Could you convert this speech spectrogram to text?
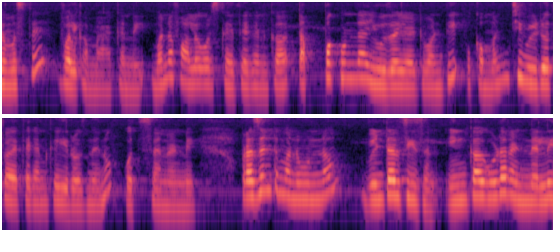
నమస్తే వెల్కమ్ బ్యాక్ అండి. మన ఫాలోవర్స్కి అయితే కనుక తప్పకుండా యూజ్ అయ్యేటువంటి ఒక మంచి వీడియోతో అయితే కనుక ఈరోజు నేను వచ్చానండి. ప్రజెంట్ మనం ఉన్నాం వింటర్ సీజన్ ఇంకా కూడా రెండు నెలలు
